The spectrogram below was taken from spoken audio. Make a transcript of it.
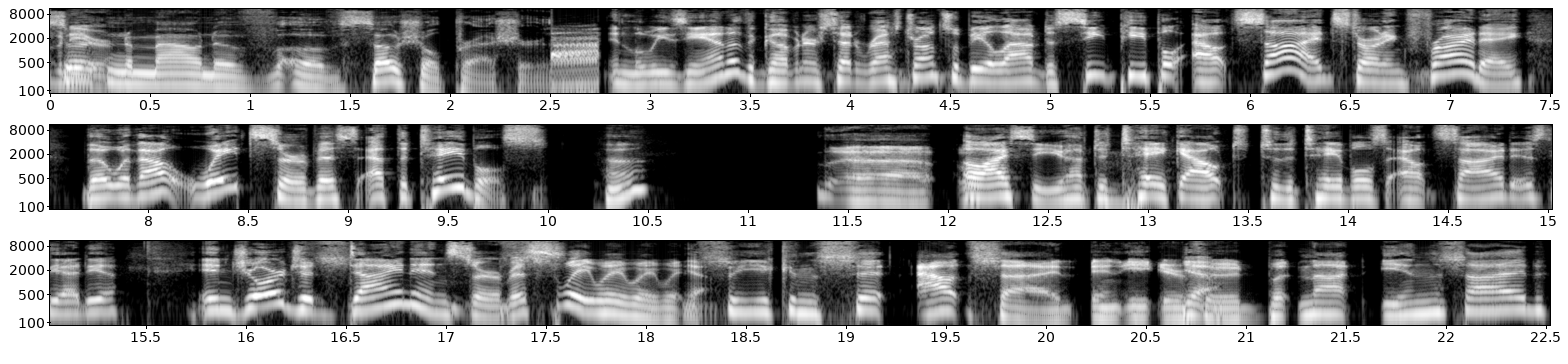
70 or certain amount of, of social pressure. In Louisiana, the governor said restaurants will be allowed to seat people outside starting Friday, though without wait service at the tables. Huh? uh, Oh, I see. You have to take out to the tables outside, is the idea. In Georgia, dine in service. wait, wait, wait, wait. Yeah. So you can sit outside and eat your Yeah. food, but not inside.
